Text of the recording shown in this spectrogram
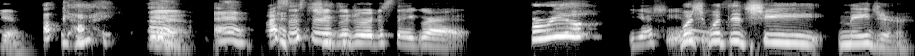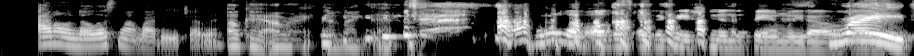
Panthers. Okay. Yeah. Eh, My sister is a Georgia State grad. for real? Yes, she Which, is. what did she major? I don't know. Let's not lie to each other. Okay, all right. I like that. I love all this education in the family, though. Like, right.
